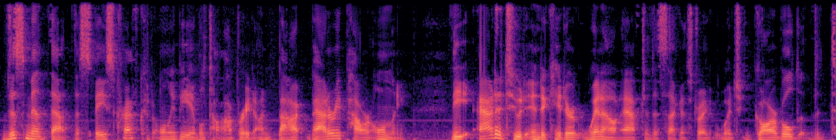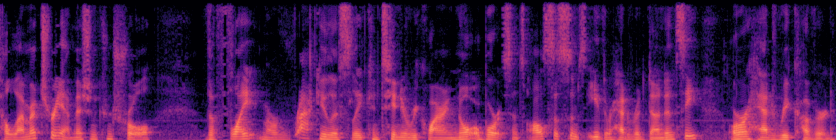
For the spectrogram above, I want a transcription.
This meant that the spacecraft could only be able to operate on ba battery power only. The attitude indicator went out after the second strike, which garbled the telemetry at mission control. The flight miraculously continued requiring no abort since all systems either had redundancy or had recovered.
